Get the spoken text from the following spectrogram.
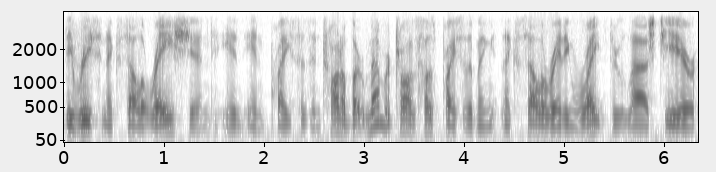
the recent acceleration in, in prices in Toronto. But remember, Toronto's house prices have been accelerating right through last year.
